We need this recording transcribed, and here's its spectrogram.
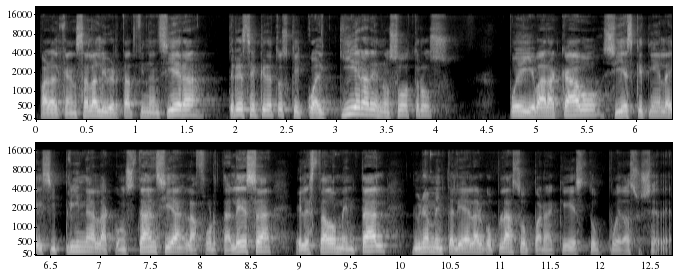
para alcanzar la libertad financiera, tres secretos que cualquiera de nosotros puede llevar a cabo si es que tiene la disciplina, la constancia, la fortaleza, el estado mental y una mentalidad de largo plazo para que esto pueda suceder.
